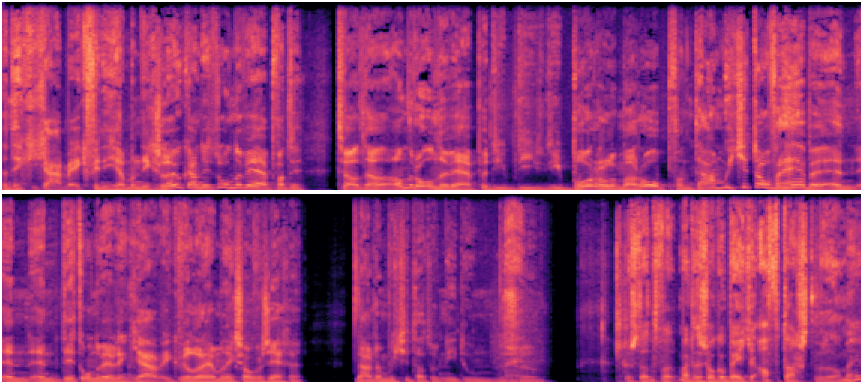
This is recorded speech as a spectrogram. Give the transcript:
Dan denk ik, ja, maar ik vind helemaal niks leuk aan dit onderwerp. Wat, terwijl dan andere onderwerpen, die, die, die borrelen maar op. Van daar moet je het over hebben. En, en, en dit onderwerp denk ik, ja, ik wil er helemaal niks over zeggen. Nou, dan moet je dat ook niet doen. Dus, eh, Dus dat, maar dat is ook een beetje aftasten dan, hè?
